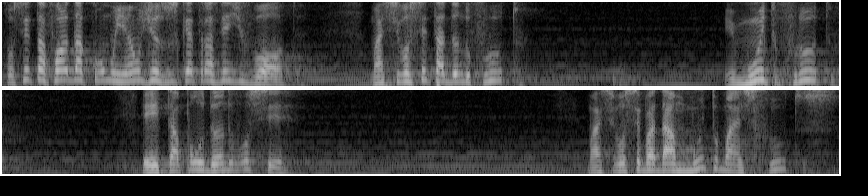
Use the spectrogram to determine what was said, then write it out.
Você está fora da comunhão, Jesus quer trazer de volta. Mas se você está dando fruto, e muito fruto, Ele está poudando você. Mas se você vai dar muito mais frutos,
